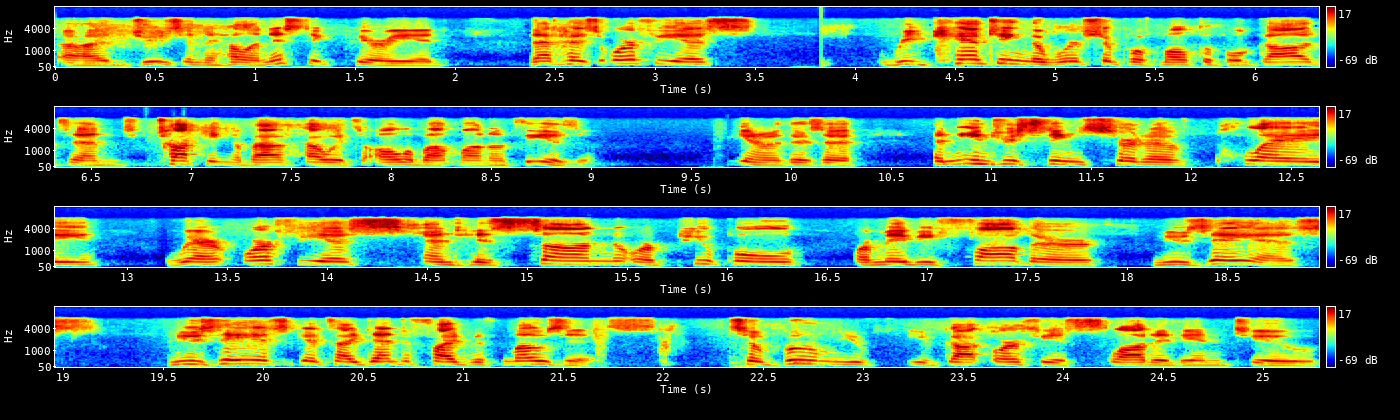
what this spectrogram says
uh, Jews in the Hellenistic period that has Orpheus recanting the worship of multiple gods and talking about how it's all about monotheism. You know, there's a an interesting sort of play where Orpheus and his son or pupil or maybe father Musaeus, Musaeus gets identified with Moses. So boom, you've you've got Orpheus slotted into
